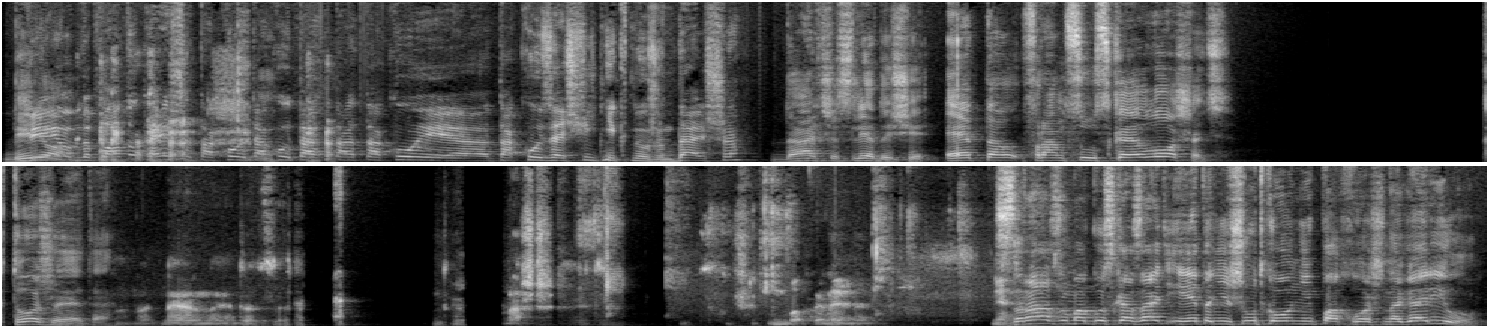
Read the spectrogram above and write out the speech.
Берем берем. на плоту, конечно, такой, такой, так- так- такой, э, такой защитник нужен. Дальше. Дальше следующее. Это французская лошадь. Кто же это? Ну, Наверное, этот э, наш это, наверное. Нет? Сразу могу сказать, и это не шутка, он не похож на гориллу.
